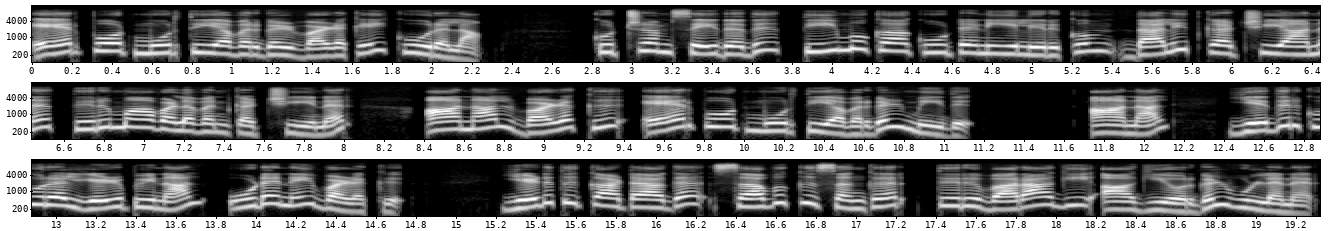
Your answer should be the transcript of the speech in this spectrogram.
ஏர்போர்ட் மூர்த்தி அவர்கள் வழக்கை கூறலாம். குற்றம் செய்தது திமுக கூட்டணியில் இருக்கும் தலித் கட்சியான திருமாவளவன் கட்சியினர். ஆனால் வழக்கு ஏர்போர்ட் மூர்த்தி அவர்கள் மீது. ஆனால் எதிர்குரல் எழுப்பினால் உடனே வழக்கு. எடுத்துக்காட்டாக சவுக்கு சங்கர் திரு வராகி ஆகியோர்கள் உள்ளனர்.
